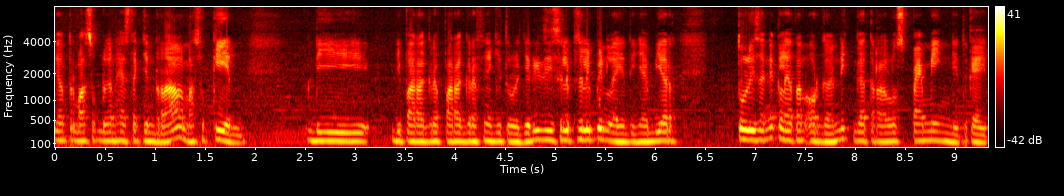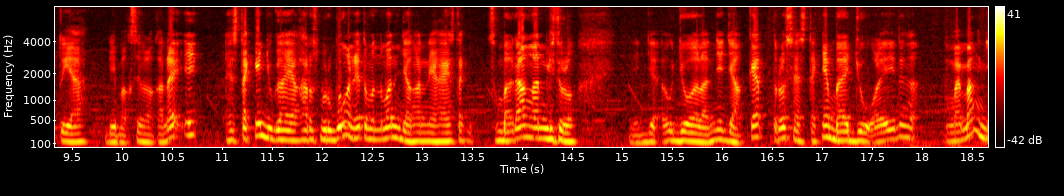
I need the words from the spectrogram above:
yang termasuk dengan hashtag general masukin di di paragraf-paragrafnya gitu loh. Jadi diselip-selipin lah intinya biar tulisannya kelihatan organik gak terlalu spamming gitu. Kayak itu ya dimaksimalkan. Karena eh, hashtagnya juga yang harus berhubungan ya teman-teman. Jangan yang hashtag sembarangan gitu loh. Jualannya jaket terus hashtagnya baju. Oleh itu nggak memang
